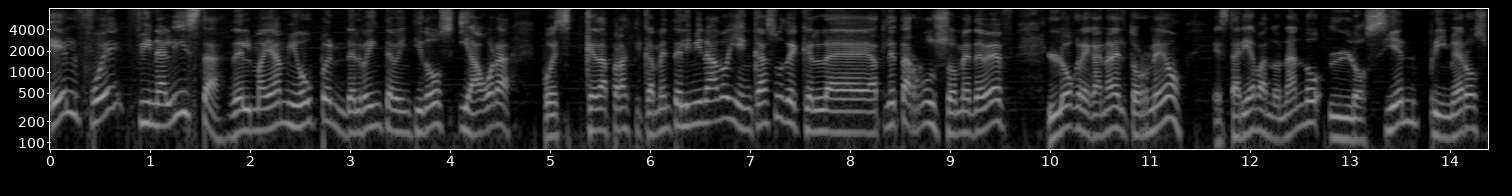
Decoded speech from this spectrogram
él fue finalista del Miami Open del 2022 y ahora pues queda prácticamente eliminado y en caso de que el eh, atleta ruso Medvedev logre ganar el torneo, estaría abandonando los 100 primeros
